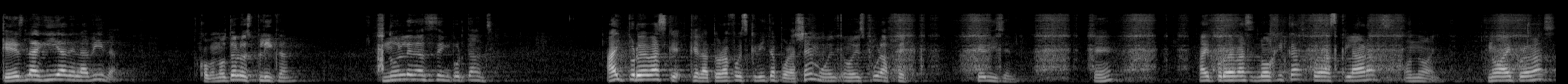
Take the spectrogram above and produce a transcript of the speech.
que es la guía de la vida. Como no te lo explican, no le das esa importancia. ¿Hay pruebas que, que la Torah fue escrita por Hashem o es, o es pura fe? ¿Qué dicen? ¿Eh? ¿Hay pruebas lógicas, pruebas claras o no hay? ¿No hay pruebas?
